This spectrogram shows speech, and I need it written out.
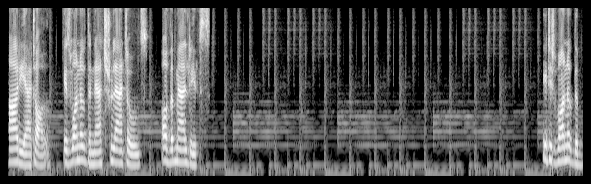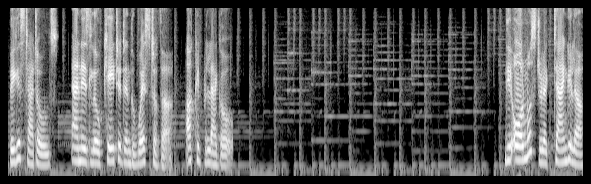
Ari Atoll is one of the natural atolls of the Maldives. It is one of the biggest atolls and is located in the west of the archipelago. The almost rectangular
